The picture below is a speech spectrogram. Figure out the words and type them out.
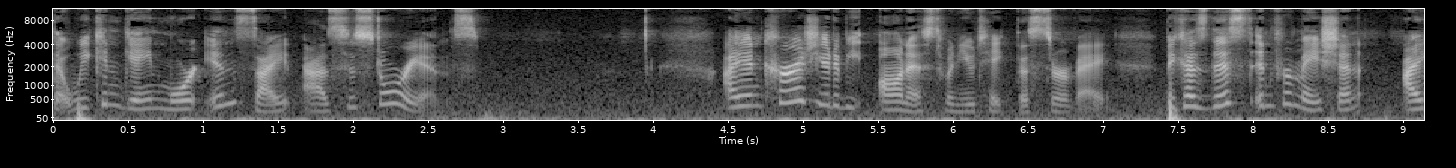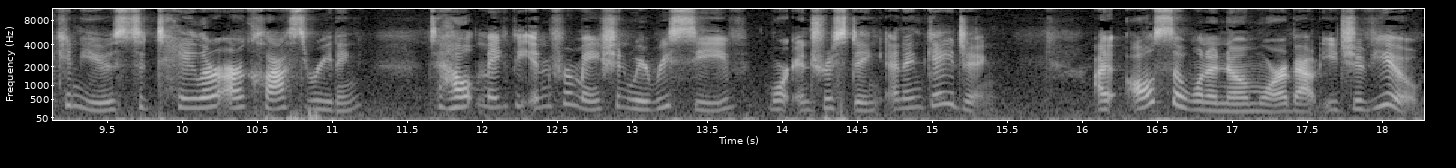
that we can gain more insight as historians. I encourage you to be honest when you take this survey, because this information I can use to tailor our class reading to help make the information we receive more interesting and engaging. I also want to know more about each of you.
